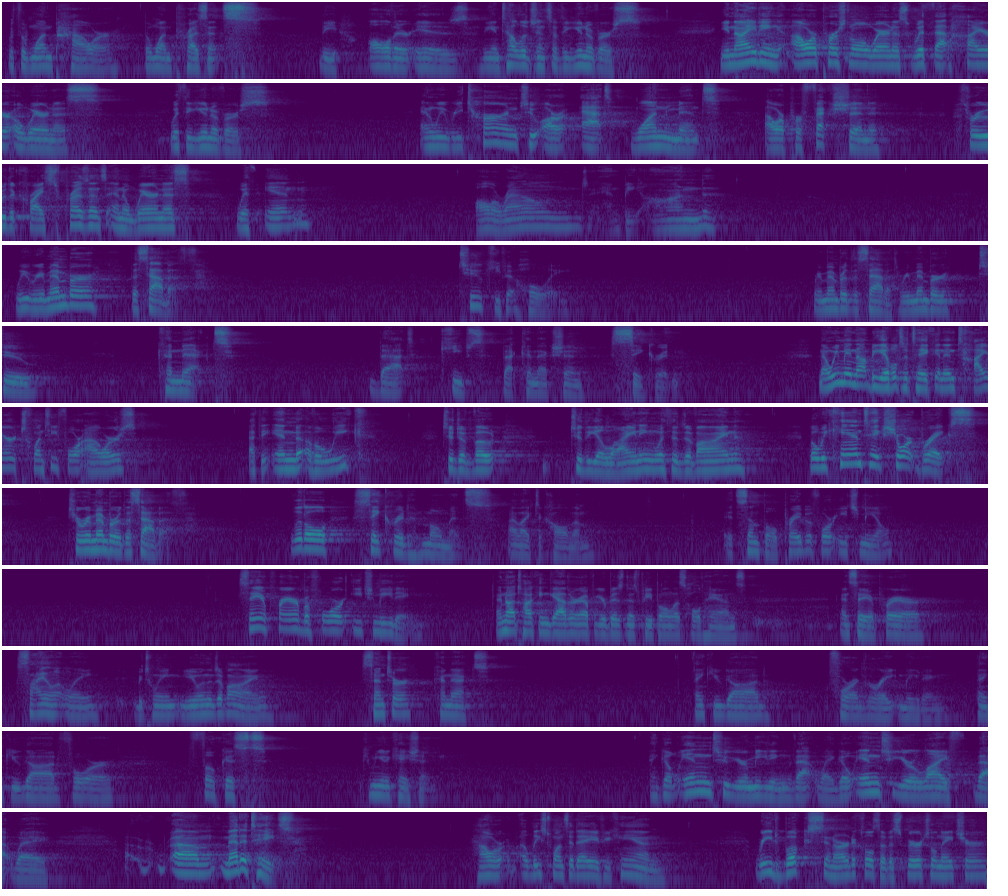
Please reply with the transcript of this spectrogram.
with the one power, the one presence, the all there is, the intelligence of the universe, uniting our personal awareness with that higher awareness, with the universe. And we return to our at one ment, our perfection through the Christ presence and awareness within, all around, and beyond. We remember the Sabbath to keep it holy. Remember the Sabbath. Remember to connect. That keeps that connection sacred. Now, we may not be able to take an entire 24 hours at the end of a week to devote to the aligning with the divine, but we can take short breaks to remember the Sabbath. Little sacred moments, I like to call them. It's simple pray before each meal, say a prayer before each meeting. I'm not talking gathering up your business people and let's hold hands and say a prayer silently between you and the divine. Center, connect. Thank you, God, for a great meeting. Thank you, God, for focused communication. And go into your meeting that way, go into your life that way. Um, meditate. How, at least once a day if you can. Read books and articles of a spiritual nature.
